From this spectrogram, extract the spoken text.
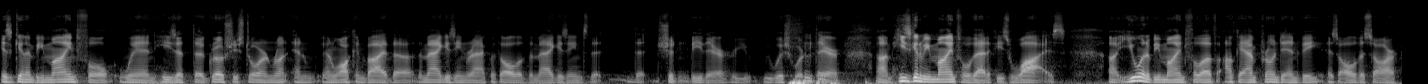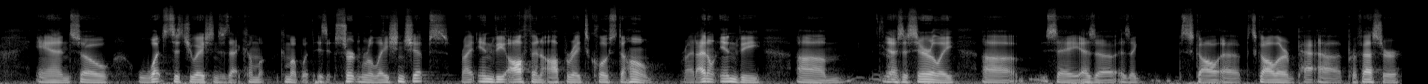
is going to be mindful when he's at the grocery store and, run, and, and walking by the, the magazine rack with all of the magazines that, that shouldn't be there or you, we wish weren't there, um, he's going to be mindful of that if he's wise. Uh, you want to be mindful of, okay, I'm prone to envy, as all of us are. And so, what situations does that come, come up with? Is it certain relationships, right? Envy often operates close to home, right? I don't envy um, necessarily, uh, say, as a as a scholar, uh, scholar and pa- uh, professor,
